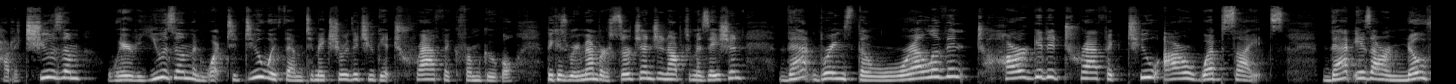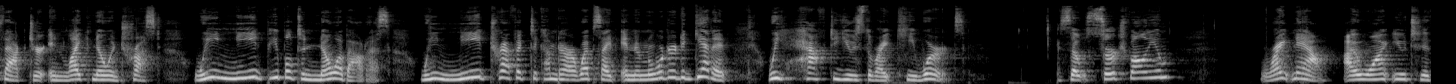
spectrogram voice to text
how to choose them, where to use them, and what to do with them to make sure that you get traffic from Google. Because remember, search engine optimization, that brings the relevant targeted traffic to our websites. That is our know factor in like, know, and trust. We need people to know about us. We need traffic to come to our website. And in order to get it, we have to use the right keywords. So search volume, right now, I want you to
